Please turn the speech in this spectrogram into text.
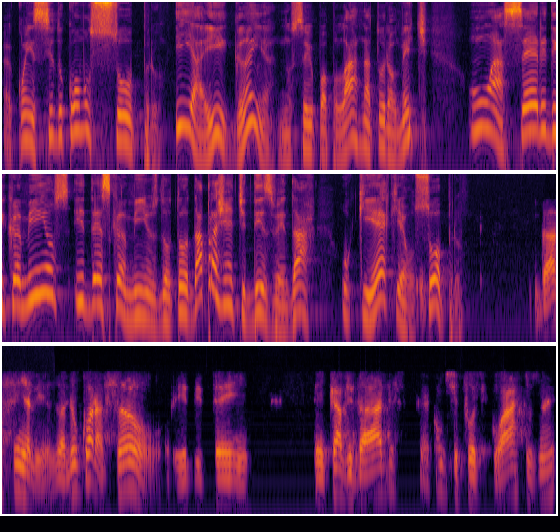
é conhecido como sopro. E aí ganha, no seio popular, naturalmente, uma série de caminhos e descaminhos, doutor. Dá para a gente desvendar o que é que é o sopro? Dá sim, Elias. O coração, ele tem, tem cavidades, é como se fossem quartos, né?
